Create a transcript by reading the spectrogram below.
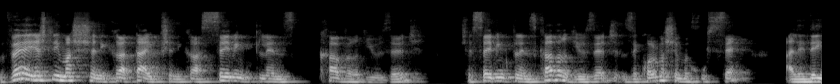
ויש לי משהו שנקרא type שנקרא saving plans covered usage, ש-saving plans covered usage זה כל מה שמכוסה על ידי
